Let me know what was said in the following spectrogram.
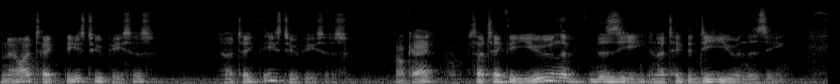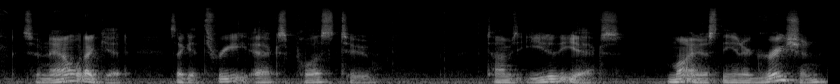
Now I take these two pieces, and I take these two pieces. Okay? So I take the u and the, the z, and I take the du and the z. So now what I get is I get 3x plus 2 times e to the x minus the integration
